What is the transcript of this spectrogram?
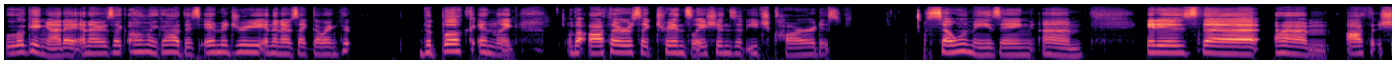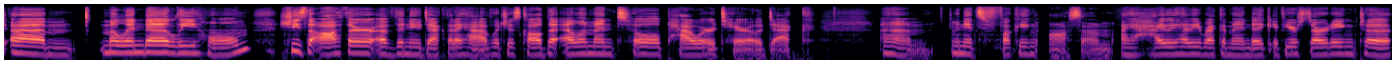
looking at it and I was like, oh my god, this imagery and then I was like going through the book and like the author's like translations of each card is so amazing. Um it is the um author um Melinda Lee Holm. She's the author of the new deck that I have, which is called the Elemental Power Tarot deck. Um and it's fucking awesome. I highly, highly recommend. Like, if you're starting to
